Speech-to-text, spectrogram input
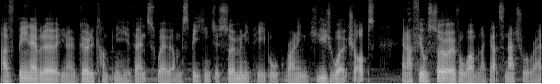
I've been able to you know go to company events where i'm speaking to so many people running huge workshops and i feel so overwhelmed like that's natural right?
